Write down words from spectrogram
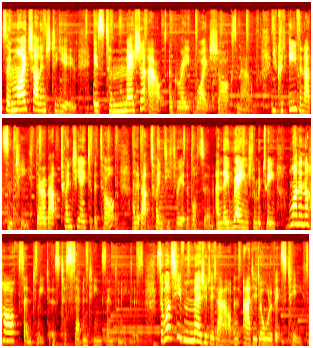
So my challenge to you is to measure out a great white shark's mouth. You could even add some teeth. They're about 28 at the top and about 23 at the bottom. And they range from between one and a half centimetres to 17 centimetres. So once you've measured it out and added all of its teeth,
